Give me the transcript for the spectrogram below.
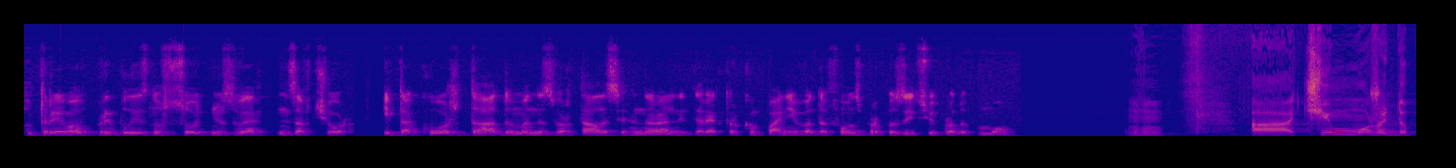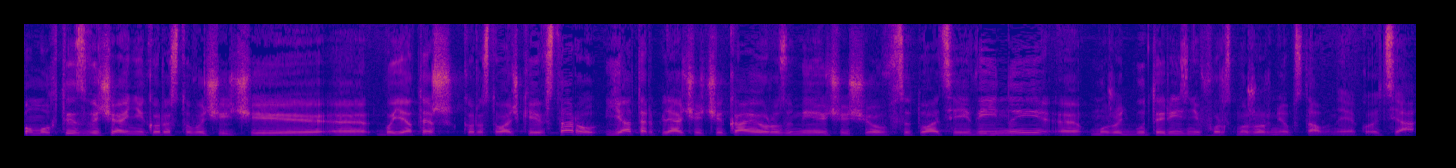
отримав приблизно сотню звернень за вчора. І також да, до мене зверталися генеральний директор компанії Vodafone з пропозицією про допомогу. А чим можуть допомогти звичайні користувачі? Чи е, бо я теж користувач Київстару, я терпляче чекаю, розуміючи, що в ситуації війни е, можуть бути різні форс-мажорні обставини, як оця.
